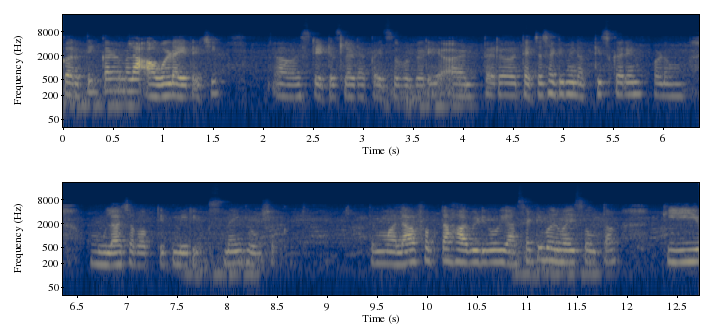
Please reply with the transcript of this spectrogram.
करते कारण मला आवड आहे त्याची. स्टेटसला टाकायचं वगैरे. आणि तर त्याच्यासाठी मी नक्कीच करेन पण मुलाच्या बाबतीत मी रिक्स नाही घेऊ शकत. तर मला फक्त हा व्हिडिओ यासाठी बनवायचा होता की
